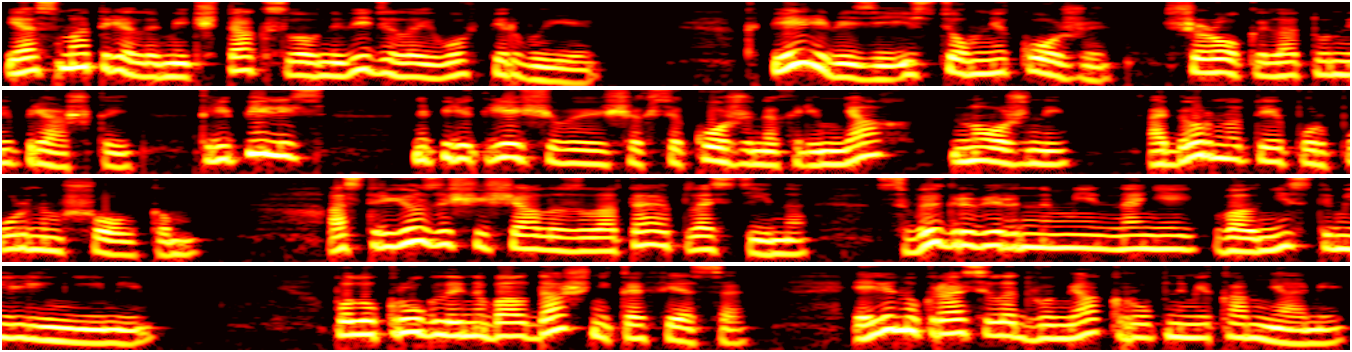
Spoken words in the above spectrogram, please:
и осмотрела меч так, словно видела его впервые. К перевязи из темной кожи с широкой латунной пряжкой крепились на перекрещивающихся кожаных ремнях ножны, обернутые пурпурным шелком. Острие защищала золотая пластина с выгравированными на ней волнистыми линиями. Полукруглый набалдашник Эфеса Эллен украсила двумя крупными камнями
